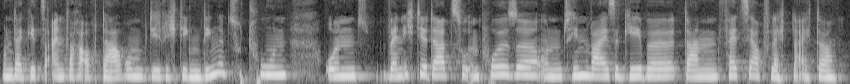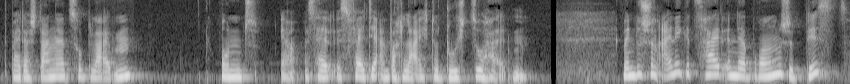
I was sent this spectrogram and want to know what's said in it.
Und da geht es einfach auch darum, die richtigen Dinge zu tun. Und wenn ich dir dazu Impulse und Hinweise gebe, dann fällt es dir auch vielleicht leichter, bei der Stange zu bleiben. Und ja, es, es fällt dir einfach leichter durchzuhalten. Wenn du schon einige Zeit in der Branche bist,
